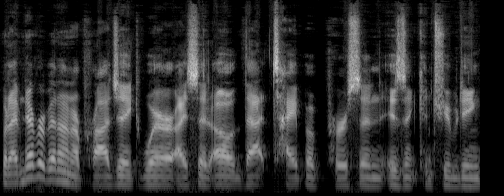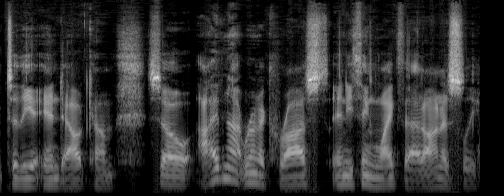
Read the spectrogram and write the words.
but I've never been on a project where I said, oh, that type of person isn't contributing to the end outcome. So I've not run across anything like that, honestly.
